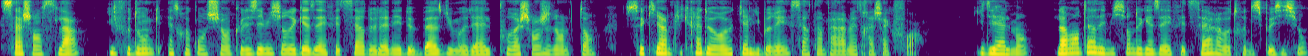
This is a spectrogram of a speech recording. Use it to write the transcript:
Sachant cela, il faut donc être conscient que les émissions de gaz à effet de serre de l'année de base du modèle pourraient changer dans le temps, ce qui impliquerait de recalibrer certains paramètres à chaque fois. Idéalement, l'inventaire d'émissions de gaz à effet de serre à votre disposition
